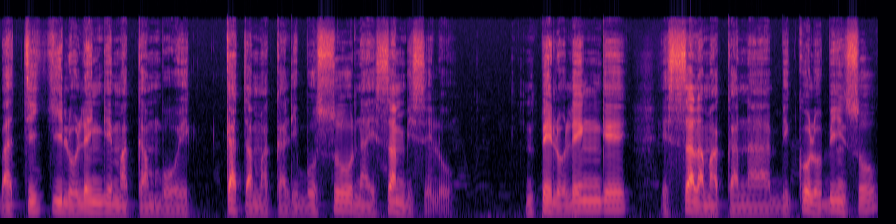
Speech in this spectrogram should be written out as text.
batiki lolenge makambo ekatamaka liboso na esambiselo mpe lolenge esalamaka na bikolo binso,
